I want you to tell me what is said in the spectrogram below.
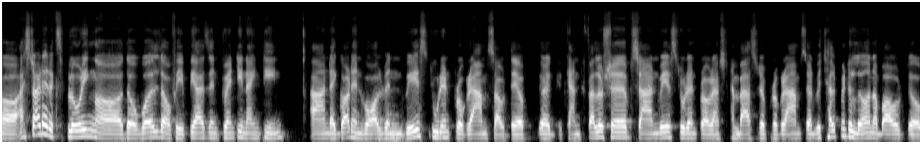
uh, I started exploring uh, the world of APIs in 2019 and I got involved in various student programs out there. Uh, it can be fellowships and various student programs, ambassador programs, and which helped me to learn about uh,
